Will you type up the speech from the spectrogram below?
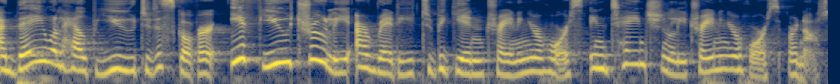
and they will help you to discover if you truly are ready to begin training your horse, intentionally training your horse or not.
